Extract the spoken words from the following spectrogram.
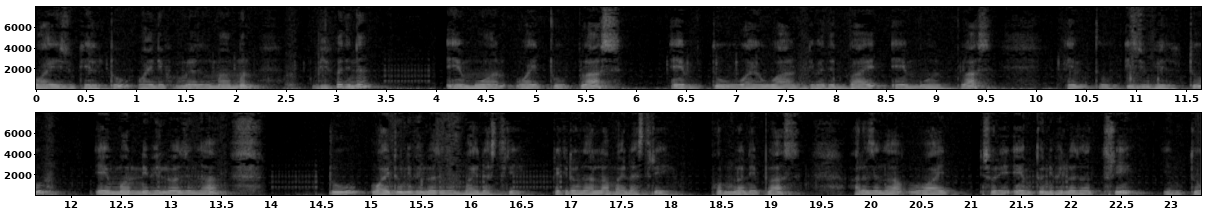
वाइ इजुकेल टु वाइनि फर्मुलाया जोङो मामोन बेफोरबायदिनो M one Y two plus M two Y one divided by M one plus M two equal to M वाननि भेलुआ जोंहा टु वाइ टुनि भेलुआ जोंहा माइनास थ्रि ब्रेकेटाव होनो हाला माइनास थ्रि फर्मुलानि प्लास आरो जोंहा वाइ सरि एम टुनि भेलुआ जोंहा थ्रि इन्टु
